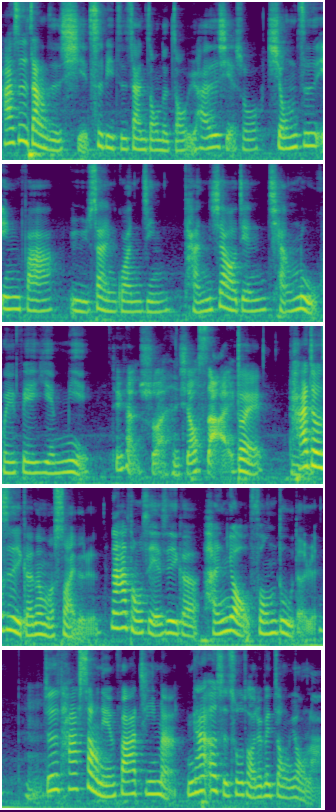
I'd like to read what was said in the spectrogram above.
他是这样子写赤壁之战中的周瑜，他是写说：“雄姿英发，羽扇纶巾，谈笑间，樯橹灰飞烟灭。”听起来很帅，很潇洒哎。对，他就是一个那么帅的人。那他同时也是一个很有风度的人。就是他少年发迹嘛，你看二十出头就被重用啦，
